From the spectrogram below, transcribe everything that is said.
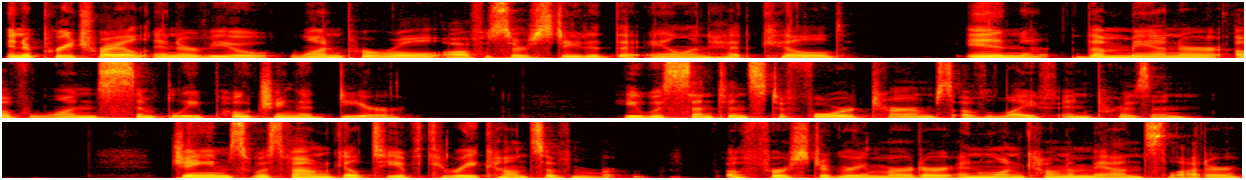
In a pretrial interview, one parole officer stated that Allen had killed in the manner of one simply poaching a deer. He was sentenced to four terms of life in prison. James was found guilty of three counts of, mur- of first degree murder and one count of manslaughter.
